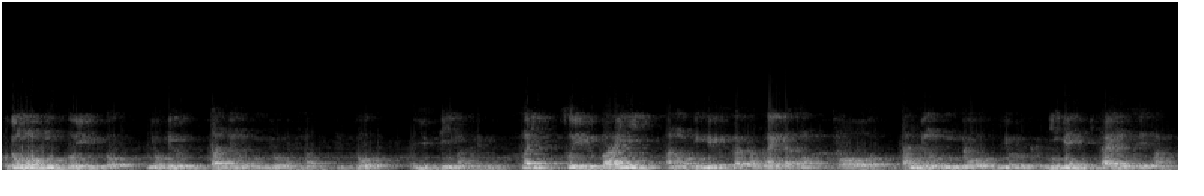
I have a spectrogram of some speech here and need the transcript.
子供を産むということにおける男女の分業がなるっていうことを言っていますけども、つまり、そういう場合に、あの、エンゲルスが考えたその、男女の分業による人間自体の生産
